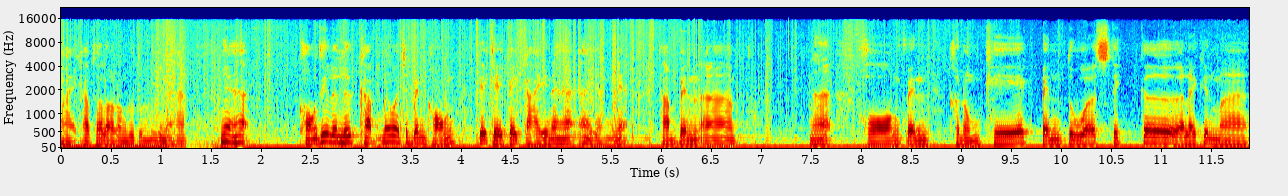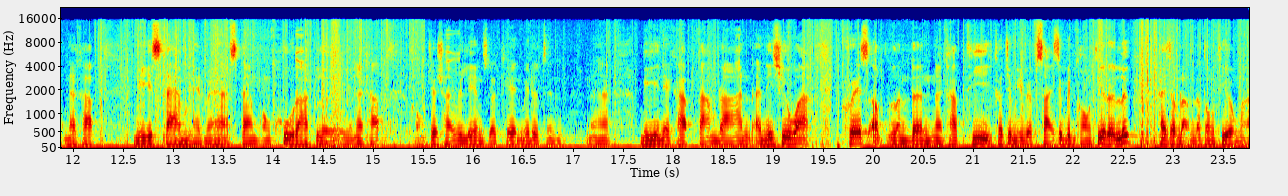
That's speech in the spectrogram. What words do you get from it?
มายครับ ถ้าเราลองดูตรงนี้นะฮะเนี่ยฮะของที่ระลึกครับไม่ว่าจะเป็นของเก๋ๆไก่ๆนะฮะอะอย่างเนี้ยทำเป็นอ่า นะฮะของเป็นขนมเค้กเป็นตัวสติ๊กเกอร์อะไรขึ้นมานะครับมีสแตมป์เห็นไหมฮะสแตมป์ของคู่รักเลยนะครับของเจ้าชายวิลเลียมส์กับเคทมิดเดิลนนะฮะมีเนี่ยครับตามร้านอันนี้ชื่อว่า Crest of London นะครับที่เขาจะมีเว็บไซต์ซึ่งเป็นของที่ระลึกให้สำหรับนักท่องเที่ยวมา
